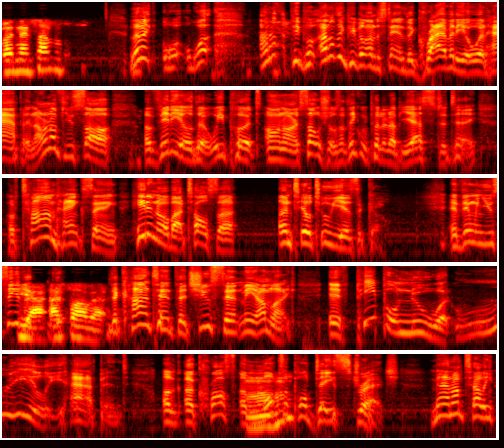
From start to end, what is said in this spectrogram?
wasn't there something? Let me. What? I don't think people. I don't think people understand the gravity of what happened. I don't know if you saw a video that we put on our socials. I think we put it up yesterday of Tom Hanks saying he didn't know about Tulsa until two years ago. And then when you see the, Yeah, I the- saw that. the content that you sent me, I'm like, if people knew what really happened a- across a Mm-hmm. multiple day stretch, man, I'm telling you,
